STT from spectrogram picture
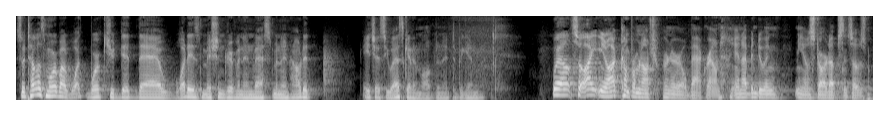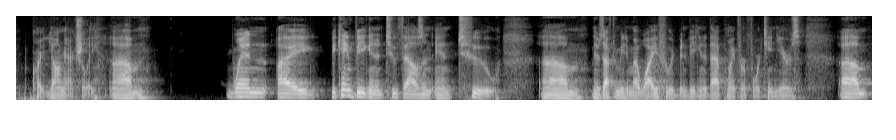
so tell us more about what work you did there. What is mission driven investment, and how did HSUS get involved in it to begin with? Well, so I, you know, I come from an entrepreneurial background, and I've been doing, you know, startups since I was quite young, actually. Um, when I became vegan in 2002, um, it was after meeting my wife, who had been vegan at that point for 14 years. Um,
